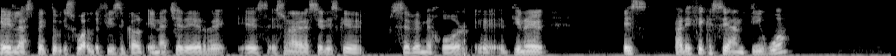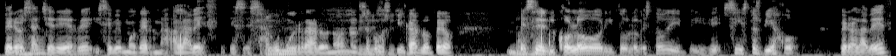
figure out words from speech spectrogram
El aspecto visual de Physical en HDR es, es, una de las series que se ve mejor. Eh, tiene, es, parece que sea antigua, pero es HDR y se ve moderna a la vez. Es, es algo muy raro, ¿no? No sé cómo explicarlo, pero ves el color y todo, lo ves todo y, dices, sí, esto es viejo, pero a la vez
